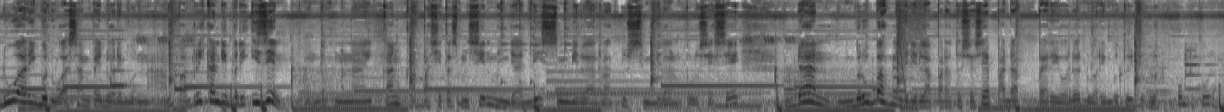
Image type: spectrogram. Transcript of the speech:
2002 sampai 2006 pabrikan diberi izin untuk menaikkan kapasitas mesin menjadi 990 cc dan berubah menjadi 800 cc pada periode 2007 loh kok berkurang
